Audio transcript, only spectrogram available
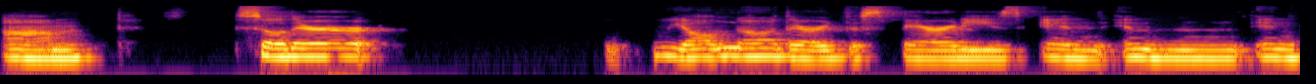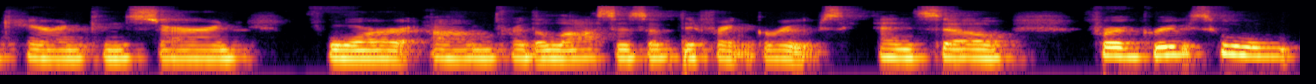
um, so there, we all know there are disparities in in in care and concern for um, for the losses of different groups, and so for groups who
